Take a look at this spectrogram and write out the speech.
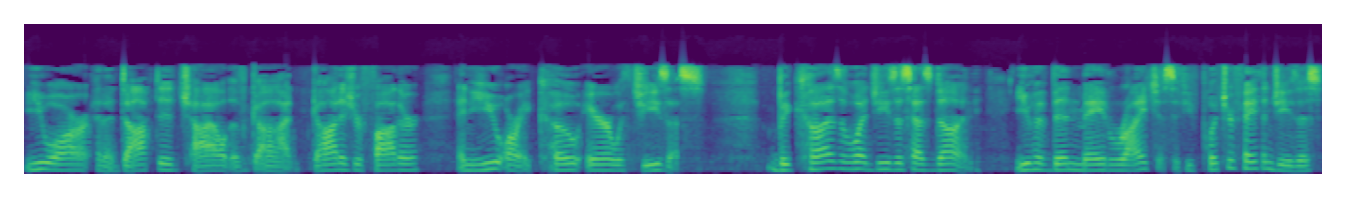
you are an adopted child of God. God is your father, and you are a co-heir with Jesus. Because of what Jesus has done, you have been made righteous. If you've put your faith in Jesus,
